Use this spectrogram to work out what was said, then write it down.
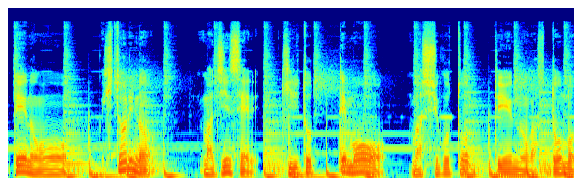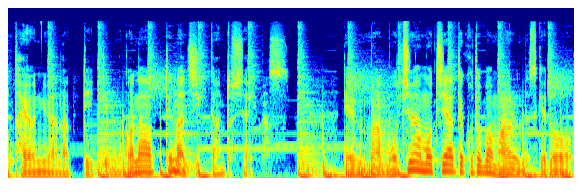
っていうのを一人の、まあ、人生切り取っても、まあ、仕事っていうのがどんどん多様にはなっていってるのかなっていうのは実感としてあります。でまあ餅は餅屋って言葉もあるんですけど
